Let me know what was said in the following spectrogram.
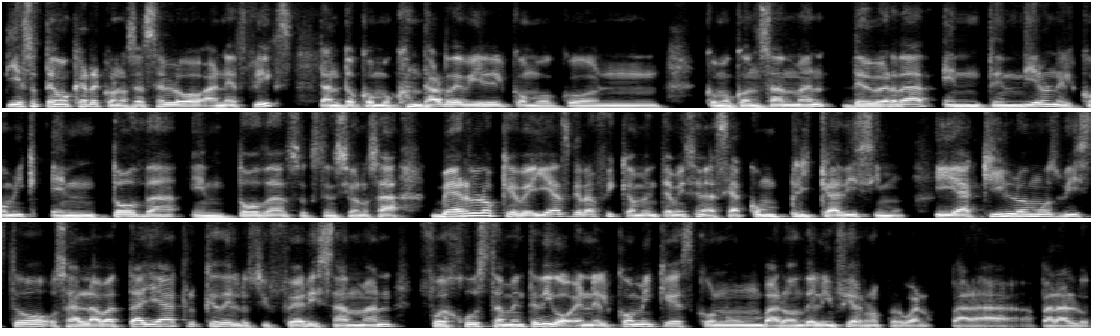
y eso tengo que reconocérselo a Netflix, tanto como con Daredevil como con, como con Sandman, de verdad entendieron el cómic en toda, en toda su extensión. O sea, ver lo que veías gráficamente a mí se me hacía complicadísimo. Y aquí lo hemos visto, o sea, la batalla creo que de Lucifer y Sandman fue justamente, digo, en el cómic es con un varón del infierno, pero bueno, para, para lo...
